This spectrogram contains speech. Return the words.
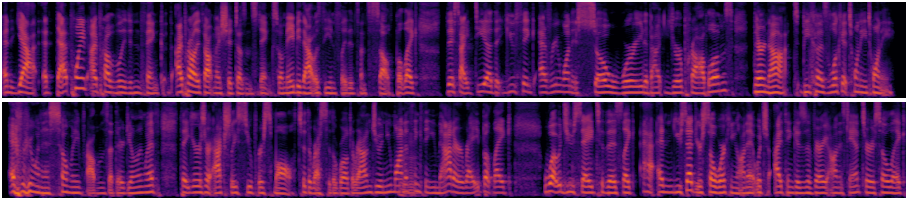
And yeah, at that point, I probably didn't think, I probably thought my shit doesn't stink. So maybe that was the inflated sense of self. But like this idea that you think everyone is so worried about your problems they're not because look at 2020. Everyone has so many problems that they're dealing with that yours are actually super small to the rest of the world around you. And you want to mm-hmm. think that you matter, right? But like, what would you say to this? Like, and you said you're still working on it, which I think is a very honest answer. So, like,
